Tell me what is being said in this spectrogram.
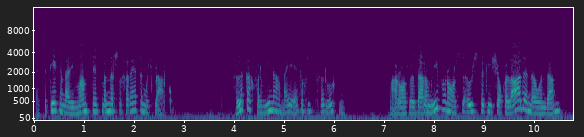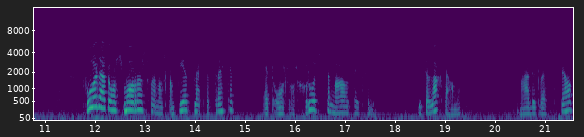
het beteken dat die mans net minder sigarette moes klaarkom. Gelukkig vir Wina en my het ons nie gerook nie. Maar ons was daarom lief vir ons ou stukkie sjokolade nou en dan. Voordat ons môres van ons kampeerplek vertrek het, het ons ons grootste maaltyd geniet. Dis 'n lag, dames. Maar dit was self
